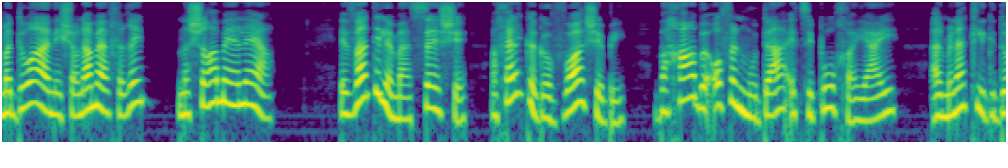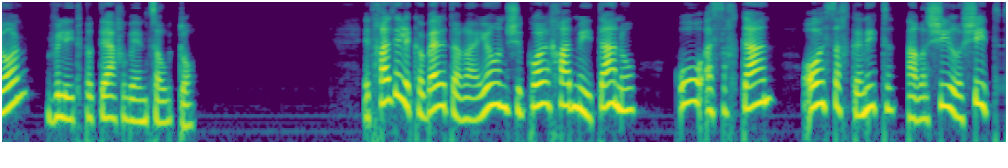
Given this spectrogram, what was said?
מדוע אני שונה מאחרים, נשרה מאליה. הבנתי למעשה שהחלק הגבוה שבי בחר באופן מודע את סיפור חיי על מנת לגדול ולהתפתח באמצעותו. התחלתי לקבל את הרעיון שכל אחד מאיתנו הוא השחקן או השחקנית הראשי-ראשית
